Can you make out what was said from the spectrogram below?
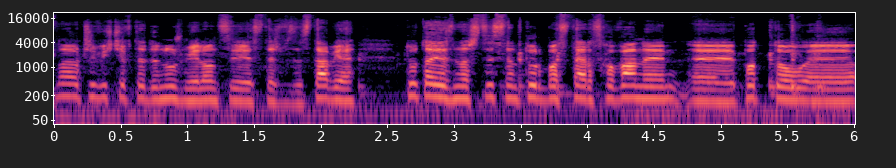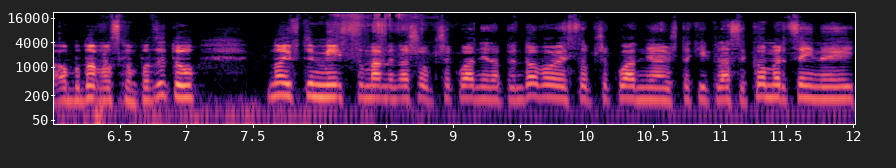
No i oczywiście wtedy nóż mielący jest też w zestawie. Tutaj jest nasz system Turbo Star schowany e, pod tą e, obudową z kompozytu. No i w tym miejscu mamy naszą przekładnię napędową. Jest to przekładnia już takiej klasy komercyjnej,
